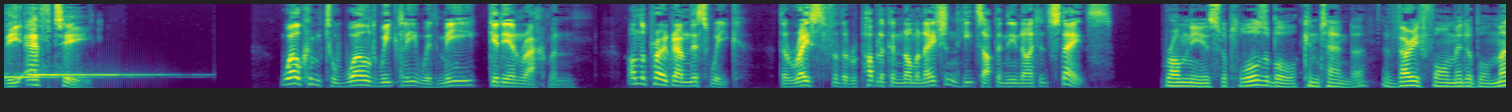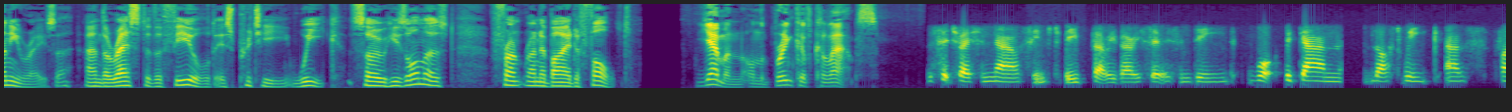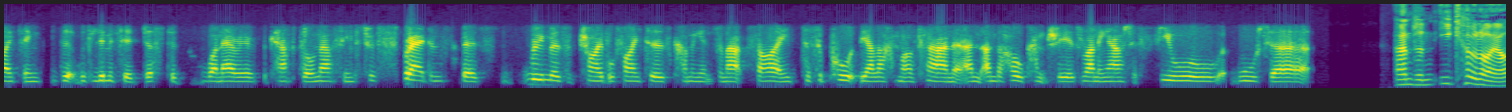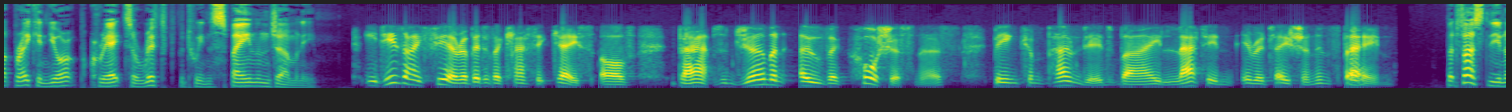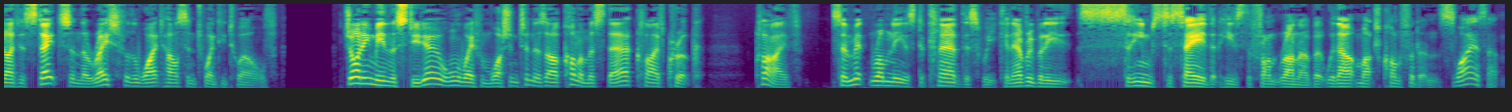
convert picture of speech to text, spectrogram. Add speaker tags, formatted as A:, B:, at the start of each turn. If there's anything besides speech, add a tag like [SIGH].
A: The FT. Welcome to World Weekly with me, Gideon Rachman. On the programme this week, the race for the Republican nomination heats up in the United States.
B: Romney is a plausible contender, a very formidable money raiser, and the rest of the field is pretty weak, so he's almost front runner by default.
A: Yemen on the brink of collapse.
C: The situation now seems to be very, very serious indeed. What began last week as fighting that was limited just to one area of the capital now seems to have spread, and there's rumours of tribal fighters coming in from outside to support the Al Ahmar clan, and, and the whole country is running out of fuel, water.
A: And an E. coli outbreak in Europe creates a rift between Spain and Germany.
D: It is, I fear, a bit of a classic case of perhaps German overcautiousness being compounded by Latin irritation in Spain.
A: But first, the United States and the race for the White House in 2012. Joining me in the studio, all the way from Washington, is our columnist there, Clive Crook. Clive, so Mitt Romney is declared this week, and everybody seems to say that he's the front runner, but without much confidence. Why is that?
